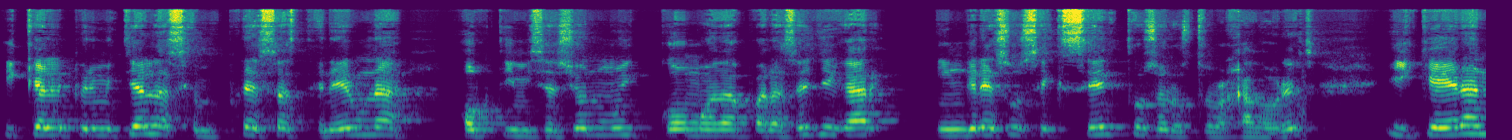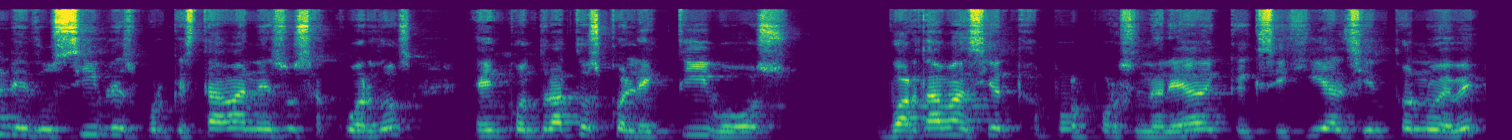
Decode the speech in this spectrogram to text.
y que le permitían a las empresas tener una optimización muy cómoda para hacer llegar ingresos exentos a los trabajadores y que eran deducibles porque estaban esos acuerdos en contratos colectivos, guardaban cierta proporcionalidad que exigía el 109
